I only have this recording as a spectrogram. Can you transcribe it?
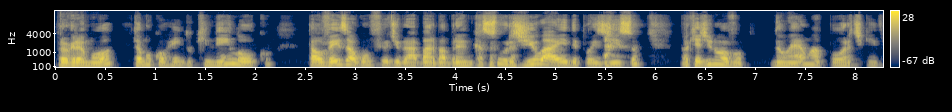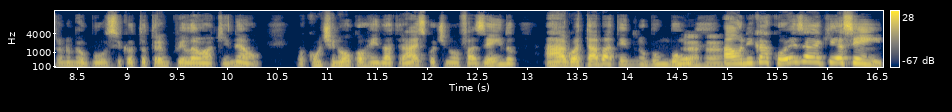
programou. Estamos correndo que nem louco. Talvez algum fio de barba branca surgiu aí depois disso, porque, de novo, não é um aporte que entrou no meu bolso e que eu estou tranquilão aqui, não. Eu continuo correndo atrás, continuo fazendo, A água tá batendo no bumbum. Aham. A única coisa é que, assim,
